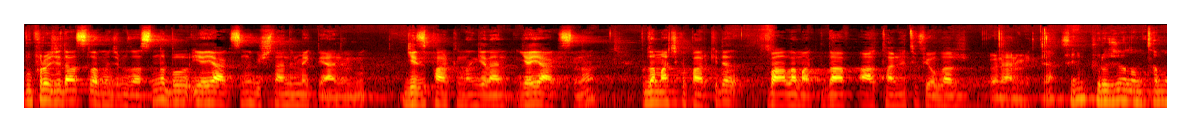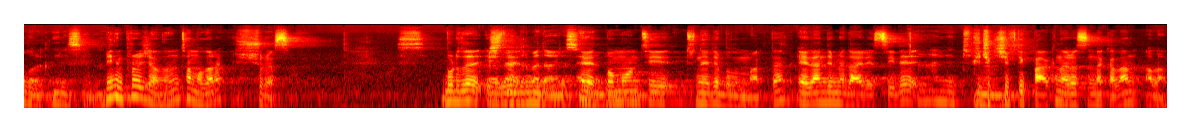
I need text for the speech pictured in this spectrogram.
bu projede asıl amacımız aslında bu yaya aksını güçlendirmekti. Yani Gezi Parkı'ndan gelen yaya aksını burada Maçka Parkı ile bağlamak, daha alternatif yollar önermekte. Senin proje alanı tam olarak neresiydi? Benim proje alanım tam olarak şurası. Burada işte Evlendirme dairesi. Evet? Bomonti tüneli bulunmakta. Evlendirme dairesiyle evet, Küçük tünel. Çiftlik Park'ın arasında kalan alan.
